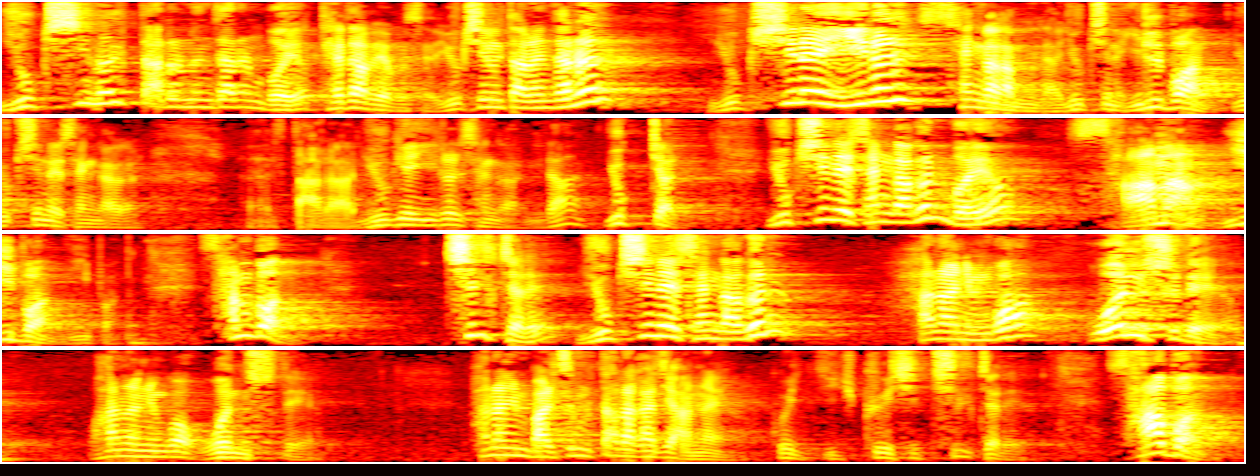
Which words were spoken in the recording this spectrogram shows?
육신을 따르는 자는 뭐예요? 대답해 보세요. 육신을 따르는 자는 육신의 일을 생각합니다. 육신의 1번 육신의 생각을 따라 육의 일을 생각합니다. 6절 육신의 생각은 뭐예요? 사망 2번 2번 3번 7절에 육신의 생각은 하나님과 원수돼요. 하나님과 원수돼요. 하나님 말씀을 따라가지 않아요. 그것이 7절에 4번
